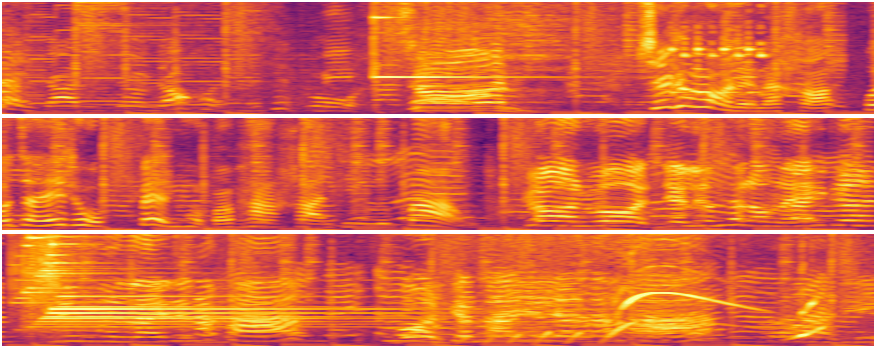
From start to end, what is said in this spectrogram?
แข่งกันเดี๋ยวเราขอใช้สิทธิ์โหวตชอนช่วยกันบอกหน่อยนะคะ ว่าจะให้ทุบเป็นหัวประภาคารทีหรือเปล่า ก่อนโหวตอย่าลืมถล่มไลค์เกินหนึ่งหมื่นไลค์ด้วยนะคะโหวตกันมาเยอะๆนะคะ สวัสดี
